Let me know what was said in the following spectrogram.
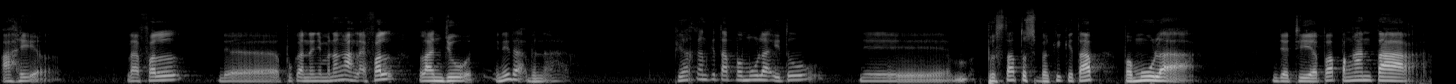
akhir, level uh, bukan hanya menengah, level lanjut. Ini tidak benar. Biarkan kitab pemula itu berstatus sebagai kitab pemula. Menjadi apa pengantar.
